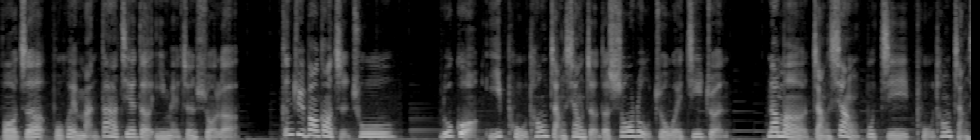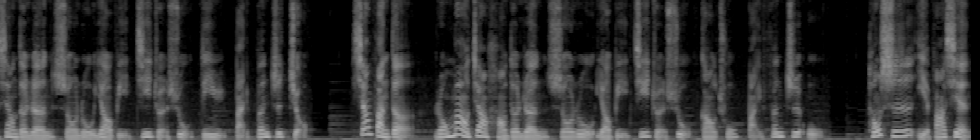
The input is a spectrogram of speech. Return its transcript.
否则不会满大街的医美诊所了。根据报告指出，如果以普通长相者的收入作为基准，那么长相不及普通长相的人收入要比基准数低于百分之九。相反的，容貌较好的人收入要比基准数高出百分之五。同时，也发现。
